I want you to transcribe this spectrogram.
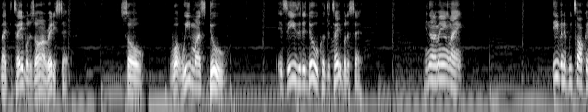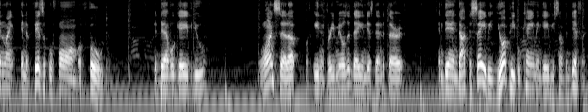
Like the table is already set. So what we must do, it's easy to do because the table is set. You know what I mean? Like even if we talking like in the physical form of food, the devil gave you one setup of eating three meals a day and this, then the third. And then Dr. Sebi, your people came and gave you something different.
